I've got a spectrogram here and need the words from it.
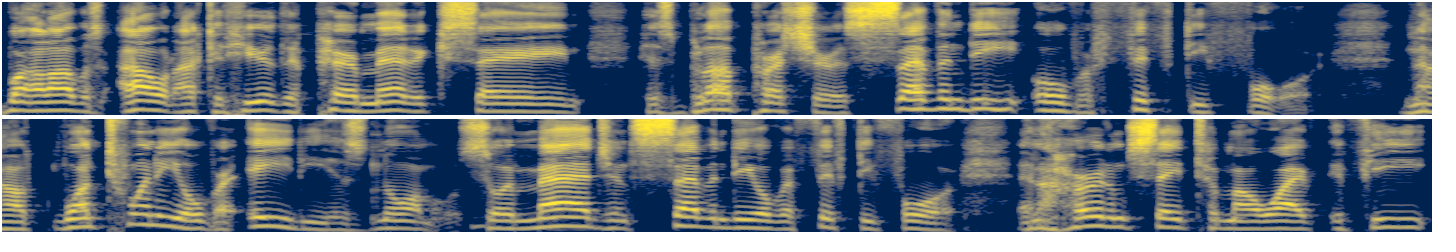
while I was out, I could hear the paramedics saying his blood pressure is 70 over 54. Now, 120 over 80 is normal. So imagine 70 over 54. And I heard him say to my wife, if he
